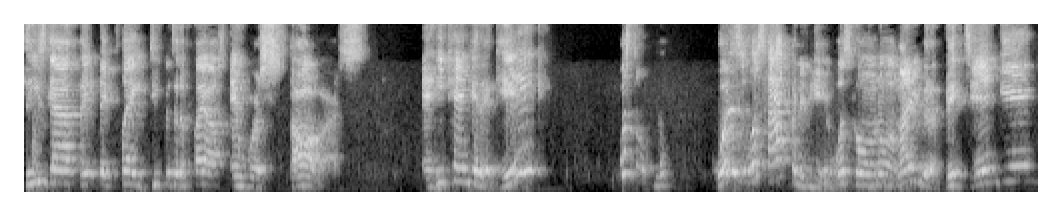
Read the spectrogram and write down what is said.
these guys, they, they play deep into the playoffs and were stars, and he can't get a gig. What's the what is what's happening here? What's going on? Not even a Big Ten gig.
